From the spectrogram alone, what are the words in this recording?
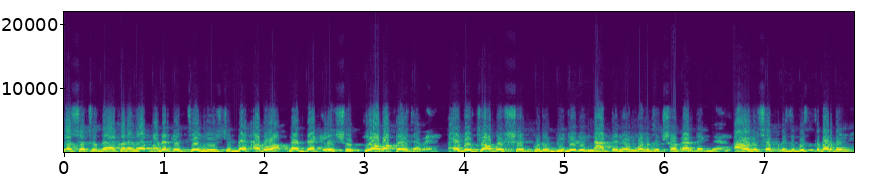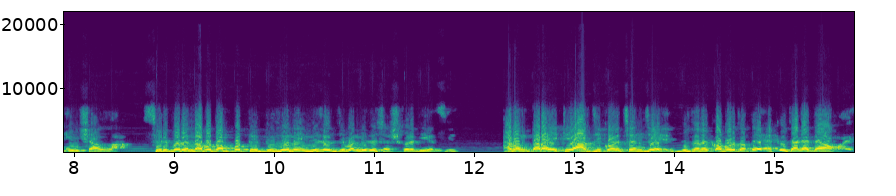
দর্শক শ্রোতা, এখন আমি আপনাদেরকে যে নিউজটি দেখাবো, আপনারা দেখলে সত্যি অবাক হয়ে যাবেন। তাই বলছি, অবশ্যই পুরো ভিডিওটি না টেনে মনোযোগ সহকারে দেখবেন। তাহলে সবকিছু বুঝতে পারবেন, ইনশাআল্লাহ। শ্রীপুরে নবদম্পতি দুজনেই নিজের জীবন নিজে শেষ করে দিয়েছে। এবং তারা এটি আর্জি করেছেন যে, দুজনের কবর যাতে একই জায়গায় দেওয়া হয়।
